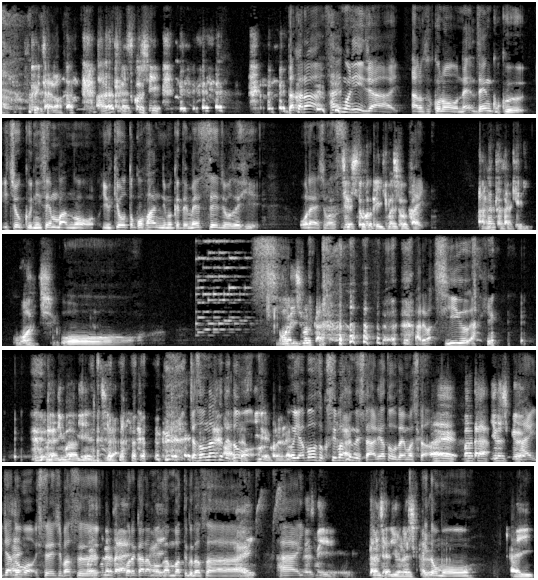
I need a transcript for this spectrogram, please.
増えたの。あなたが少し、だから、最後に、じゃあ、あの、このね、全国1億2000万の雪男ファンに向けてメッセージをぜひ、お願いします。じゃあ一言いきましょうか。はい。あなただけに。おー。終わりにしますか。あれは ?See you 何もあげん、じゃあ。じゃあ、そんなわけでどうも、野望足すいませんでした。ありがとうございました。はい、またよろしく。はい、じゃあどうも失礼します。これからも頑張ってください。はい。おやすみ。ダメちゃんによろしく。はい、どうも。はい。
